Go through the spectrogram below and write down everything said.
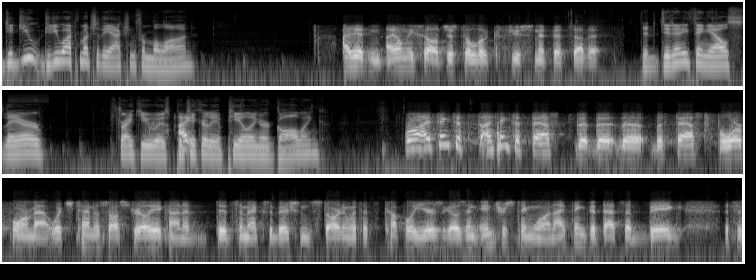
did you did you watch much of the action from Milan? I didn't. I only saw just a look, a few snippets of it. Did, did anything else there strike you as particularly appealing or galling? Well, I think the I think the fast the, the, the, the fast four format, which Tennis Australia kind of did some exhibitions starting with a couple of years ago, is an interesting one. I think that that's a big, it's a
